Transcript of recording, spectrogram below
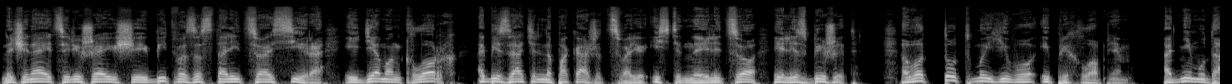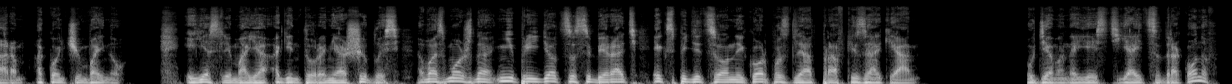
Начинается решающая битва за столицу Ассира, и демон Клорх обязательно покажет свое истинное лицо или сбежит. Вот тут мы его и прихлопнем. Одним ударом окончим войну. И если моя агентура не ошиблась, возможно, не придется собирать экспедиционный корпус для отправки за океан. У демона есть яйца драконов?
